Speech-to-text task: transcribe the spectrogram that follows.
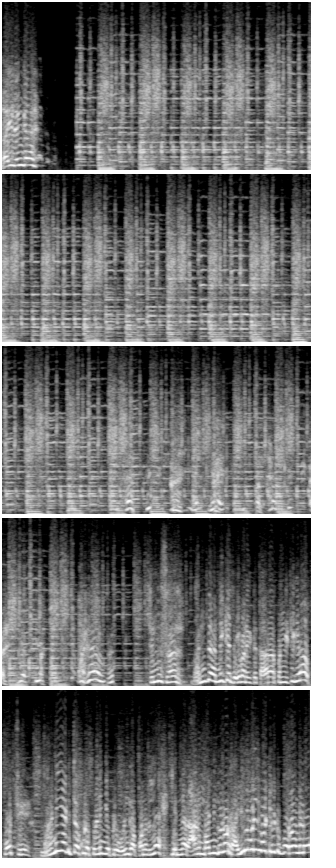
ரயில் எங்க என்ன சார்? வந்த அன்னைக்கு தெய்வானிட்ட தாரார் பண்ணிட்டீங்களா? போச்சு. மணி அடிச்சா கூட பிள்ளைங்க இப்படி ஒழுங்கா போனதில்ல. என்ன ராகம் பண்ணீங்களோ ரயில் வண்டி விட்டுக்கிட்டு போறாங்களே.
